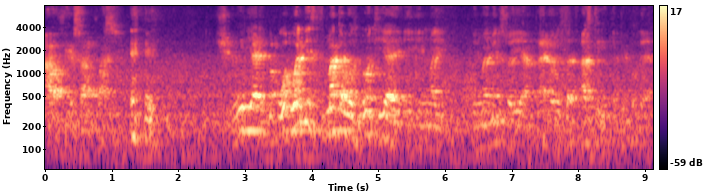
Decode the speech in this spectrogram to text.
our view, some of us. Should we? When this matter was brought here in in my in my ministry here, I was asking the people there.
